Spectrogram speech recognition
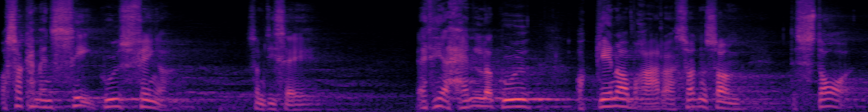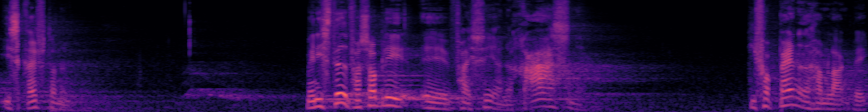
Og så kan man se Guds finger, som de sagde. At her handler Gud og genopretter, sådan som det står i skrifterne. Men i stedet for så blev øh, farisæerne rasende. De forbandede ham langt væk.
